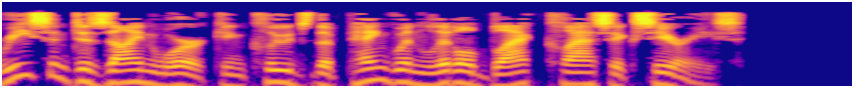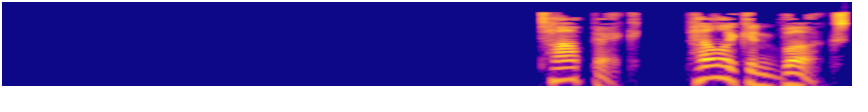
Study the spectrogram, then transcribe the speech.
Recent design work includes the Penguin Little Black Classic series. Pelican Books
